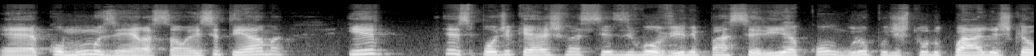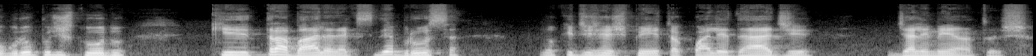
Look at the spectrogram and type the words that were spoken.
é, comuns em relação a esse tema. E esse podcast vai ser desenvolvido em parceria com o grupo de estudo Qualis, que é o grupo de estudo que trabalha, né, que se debruça no que diz respeito à qualidade de alimentos.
